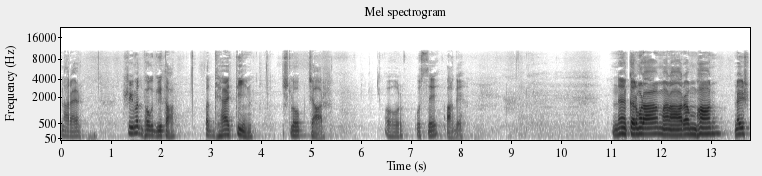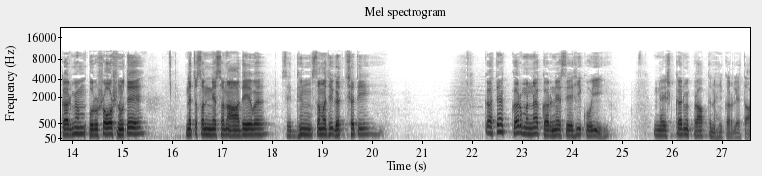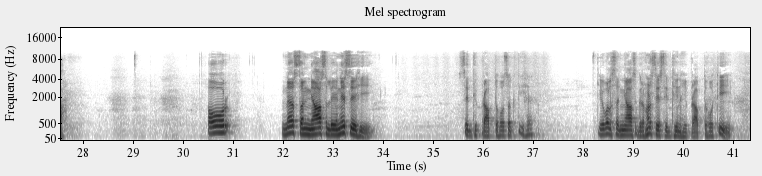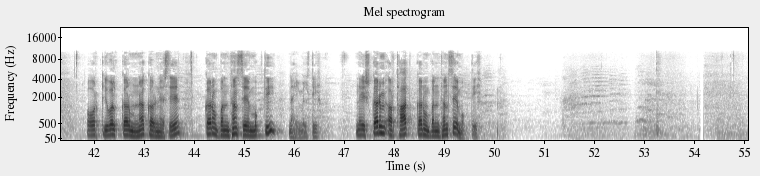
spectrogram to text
नारायण। श्रीमद् गीता अध्याय तीन, श्लोक चार, और उससे आगे। न कर्मणामनारम्भान् नैष्कर्म्यं पुरुषोष्णुते, न च संन्यसनादेव सिद्धिं समधिगच्छति। कहते हैं, कर्म न करने से ही कोई नैष्कर्म प्राप्त नहीं कर लेता। और न संन्यास लेने से ही सिद्धि प्राप्त हो सकती है। केवल संन्यास ग्रहण से सिद्धि नहीं प्राप्त होती और केवल कर्म न करने से कर्म बंधन से मुक्ति नहीं मिलती। निष्कर्म अर्थात कर्म बंधन से मुक्ति।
